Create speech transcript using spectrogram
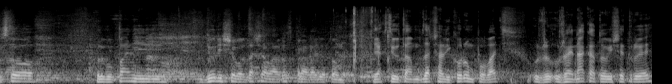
z toho, lebo pani Ďurišova začala rozprávať o tom, jak si ju tam začali korumpovať, už, už aj Naka to vyšetruje.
